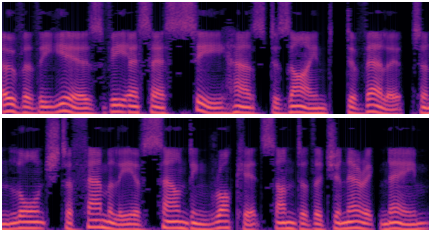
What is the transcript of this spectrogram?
Over the years VSSC has designed, developed and launched a family of sounding rockets under the generic name,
